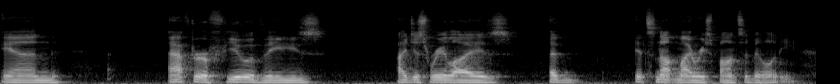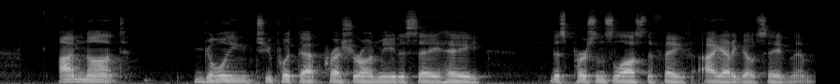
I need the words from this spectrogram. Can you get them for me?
And after a few of these, I just realized uh, it's not my responsibility. I'm not going to put that pressure on me to say, hey, this person's lost the faith. I got to go save them.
